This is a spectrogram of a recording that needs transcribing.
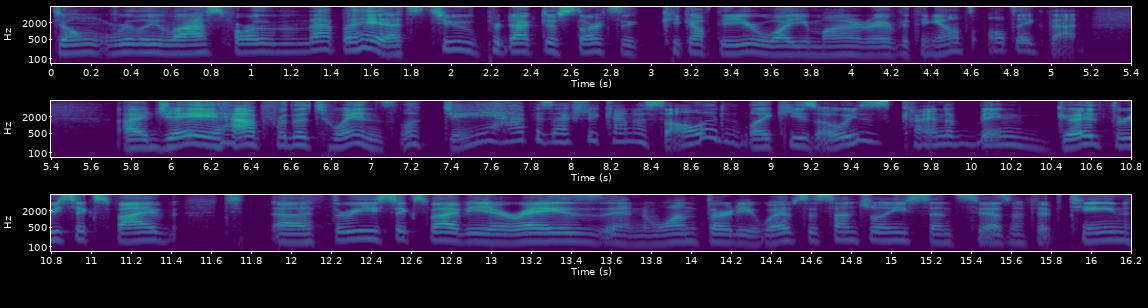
don't really last farther than that. But hey, that's two productive starts to kick off the year while you monitor everything else. I'll take that. Uh, J. Happ for the Twins. Look, J. Happ is actually kind of solid. Like he's always kind of been good. 365, uh, 365 ERAs and 130 whips essentially since 2015.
